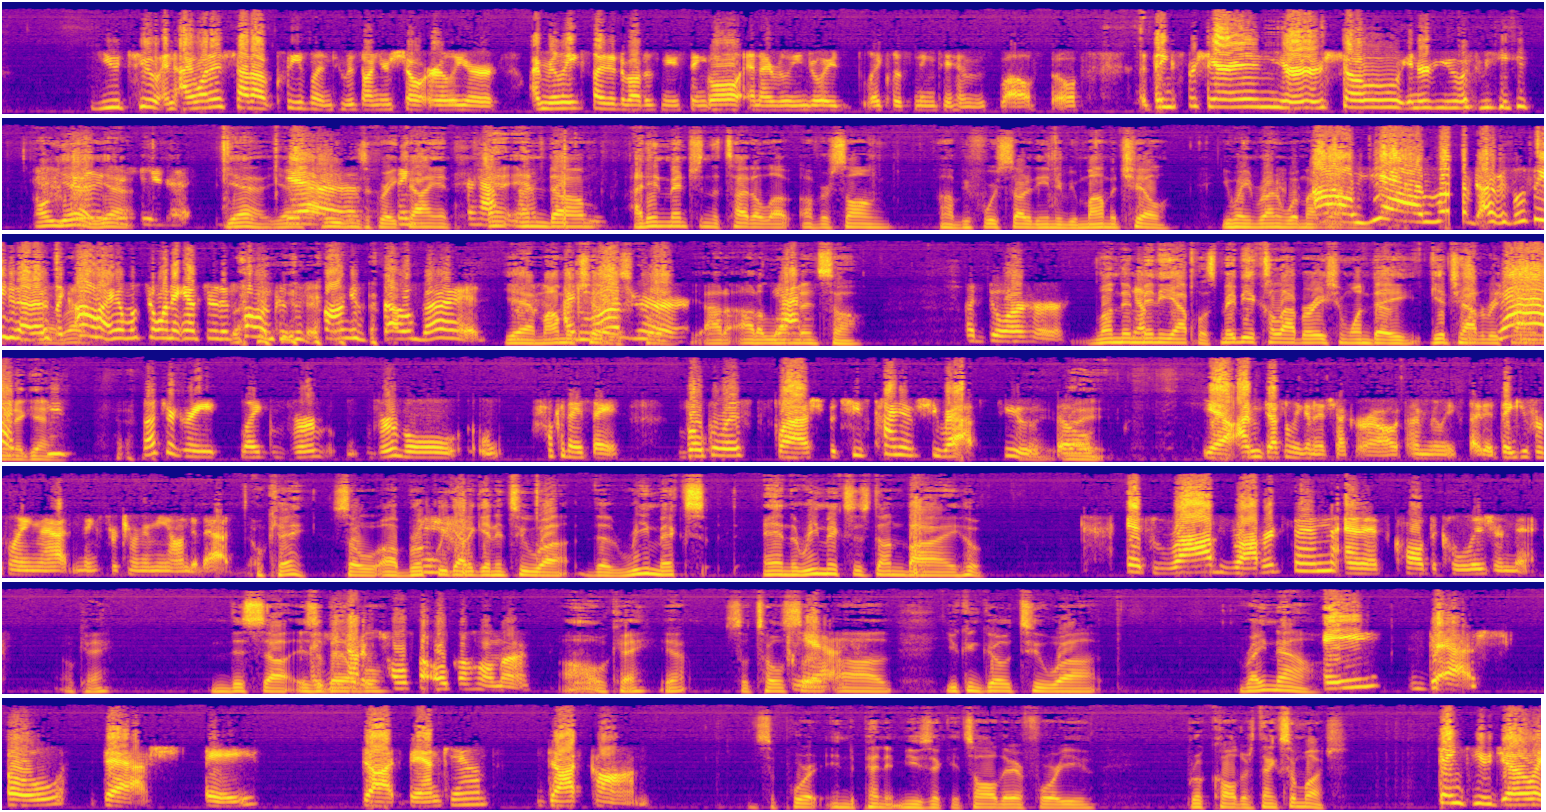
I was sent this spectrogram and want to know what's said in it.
You too. And I want to shout out Cleveland, who was on your show earlier. I'm really excited about his new single, and I really enjoyed like listening to him as well. So, uh, thanks for sharing your show interview with me. Oh yeah, really yeah. Appreciate it. Yeah, yeah, Yeah. Cleveland's a great Thanks guy, and and, and um, I didn't mention the title of, of her song uh, before we started the interview. Mama Chill, you ain't running with my. Oh gun. yeah, I loved. I was listening to that. I was Yeah, like, right. oh, I almost don't want to answer the phone because the song is so good. yeah, Mama I Chill love is cool. her. out of out of Yes. London, so Adore her. London, Yep. Minneapolis, maybe a collaboration one day. Get you out of retirement Yeah, again. she's such a great like verb, verbal. How can I say? Vocalist slash, but she's kind of she raps too. Right, so right. Yeah, I'm definitely going to check her out. I'm really excited. Thank you for playing that, and thanks for turning me on to that. Okay, so uh, Brooke, we got to get into uh, the remix, and the remix is done by who? It's Rob Robertson, and it's called the Collision Mix. Okay, this uh, is and he's out available. of Tulsa, Oklahoma. Oh, okay. Yeah. So Tulsa, Yeah. uh, you can go to, uh, right now. A dash O dash A dot bandcamp com. support independent music. It's all there for you. Brooke Calder, thanks so much. Thank you, Joe, and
